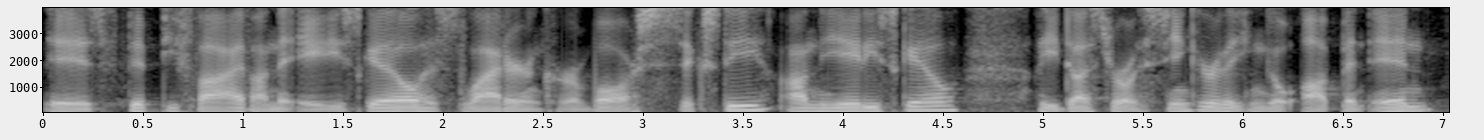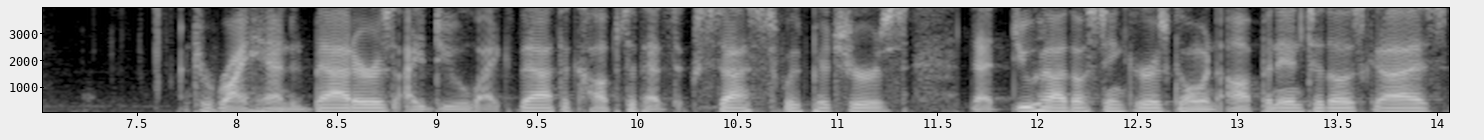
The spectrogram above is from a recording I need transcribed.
is 55 on the 80 scale. His slider and curveball are 60 on the 80 scale. He does throw a sinker that can go up and in to right-handed batters. I do like that. The Cubs have had success with pitchers that do have those sinkers going up and into those guys,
